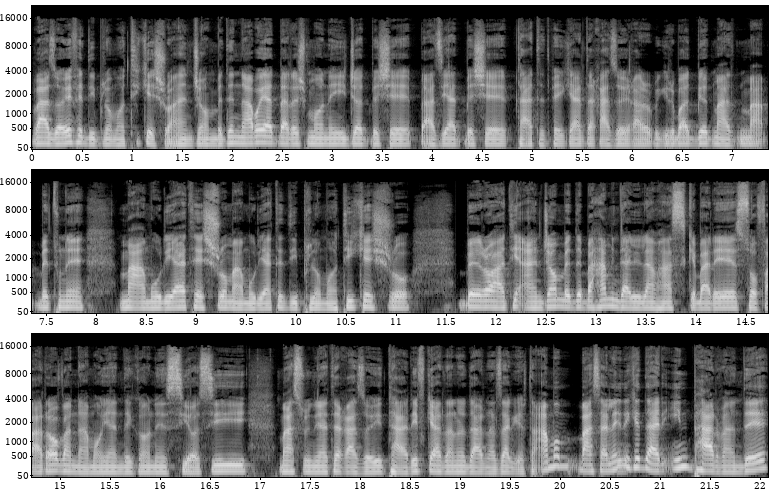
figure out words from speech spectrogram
وظایف دیپلماتیکش رو انجام بده نباید براش مانع ایجاد بشه. بشه تحت پیگرد قضایی قرار بگیره. باید بیاد بتونه مأموریتش رو مأموریت دیپلماتیکش رو به راحتی انجام بده. به همین دلیل هم هست که برای سفرا و نمایندگان سیاسی مصونیت قضایی تعریف کردن و در نظر گرفتن. اما مسئله اینه که در این پرونده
